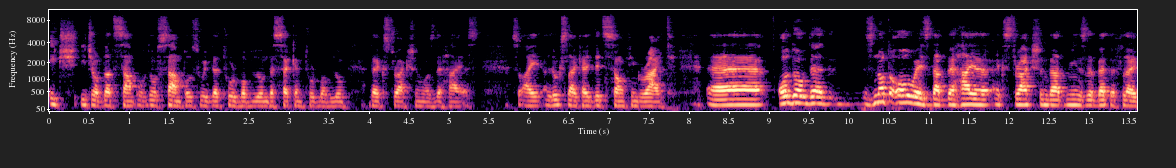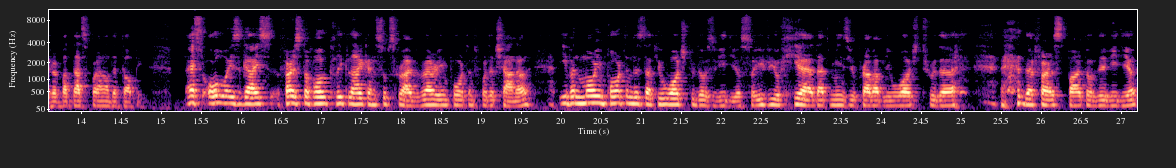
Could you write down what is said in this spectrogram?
each each of that sample of those samples with the turbo bloom, the second turbo bloom, the extraction was the highest. So I looks like I did something right. Uh, although the, it's not always that the higher extraction that means the better flavor, but that's for another topic. As always, guys, first of all, click like and subscribe, very important for the channel. Even more important is that you watch to those videos. So if you hear, that means you probably watched through the, the first part of the video.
